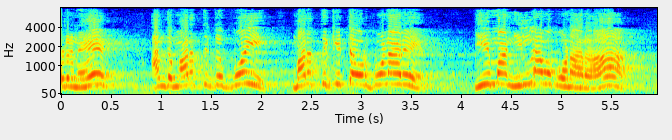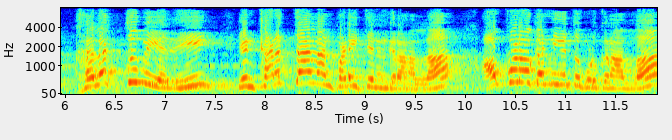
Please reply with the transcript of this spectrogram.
உடனே அந்த மரத்துக்கிட்ட போய் மரத்துக்கிட்ட அவர் போனாரு. ஈமான் இல்லாம போனாரா? கலத்துபயதி என் கரத்தால் நான் படைத்தேன் என்கிறான் அல்லாஹ். அவ்வளவு கண்ணியத்தை கொடுக்கிறான் அல்லாஹ்.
